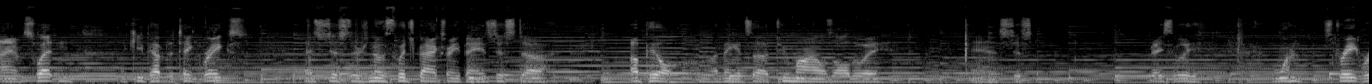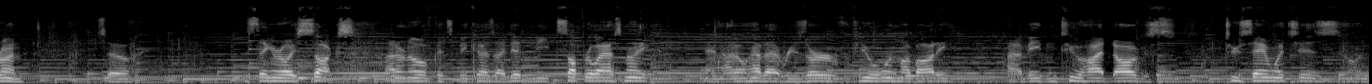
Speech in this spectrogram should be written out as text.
I am sweating. I keep having to take breaks. It's just, there's no switchbacks or anything. It's just uh, uphill. I think it's uh, two miles all the way. And it's just basically one straight run. So this thing really sucks. I don't know if it's because I didn't eat supper last night and I don't have that reserve fuel in my body. I've eaten two hot dogs, two sandwiches on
